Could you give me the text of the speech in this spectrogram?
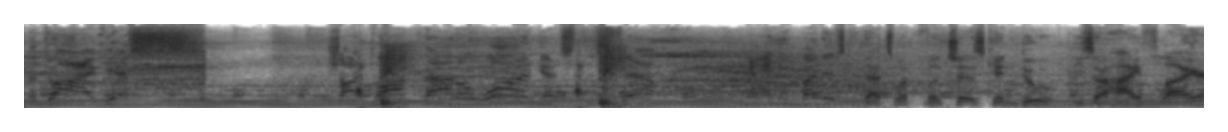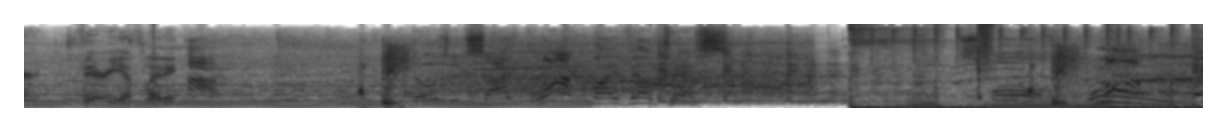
The drive, yes. Shot clock down to one. Gets the step. Banging by. That's what Velchez can do. He's a high flyer, very athletic. Ah. Goes inside, blocked by Velchez. Small. Ooh. Blocked inside by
